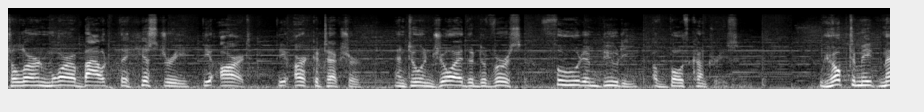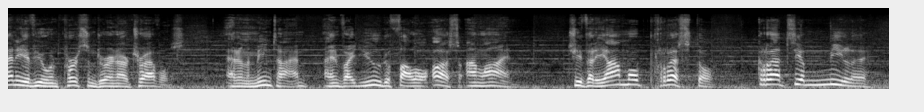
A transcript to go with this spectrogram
to learn more about the history, the art, the architecture, and to enjoy the diverse food and beauty of both countries. We hope to meet many of you in person during our travels. And in the meantime, I invite you to follow us online. Ci vediamo presto. Grazie mille.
